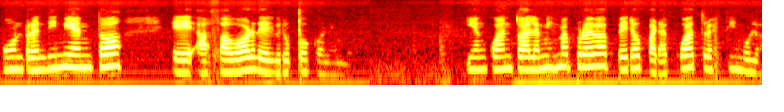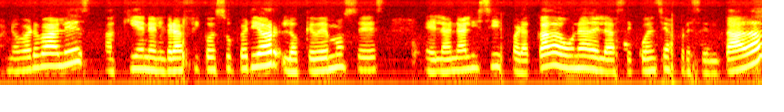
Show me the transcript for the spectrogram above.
un rendimiento eh, a favor del grupo con EMU. Y en cuanto a la misma prueba, pero para cuatro estímulos no verbales, aquí en el gráfico superior lo que vemos es el análisis para cada una de las secuencias presentadas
